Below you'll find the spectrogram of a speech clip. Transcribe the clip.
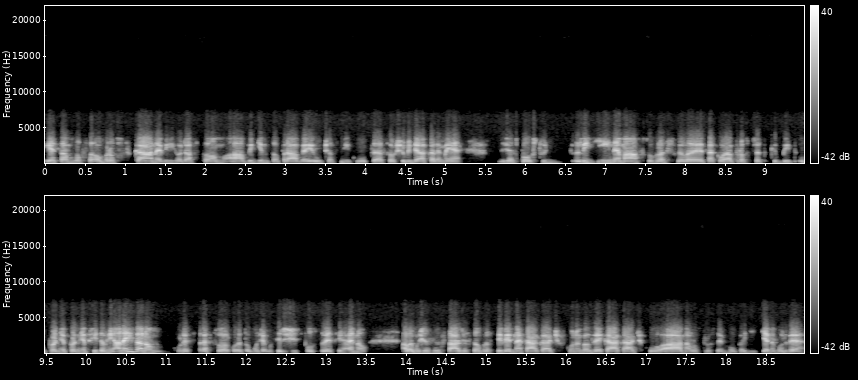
je tam zase obrovská nevýhoda v tom a vidím to právě i účastníků té Social Media Akademie, že spoustu lidí nemá v tuhle chvíli takové prostředky být úplně plně přítomní. A to jenom kvůli stresu a kvůli tomu, že musí řešit spoustu věcí najednou, ale může se stát, že jsou prostě v jedné kákáčku nebo v dvě kákáčku a na lustru se jim houpe dítě nebo dvě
